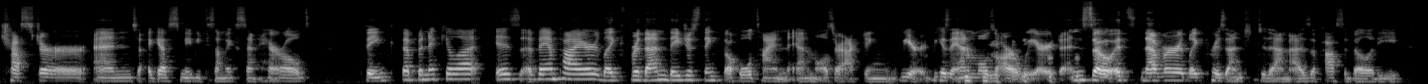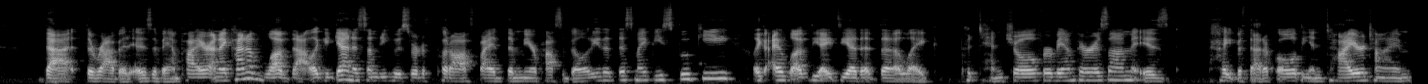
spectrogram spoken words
Chester and I guess maybe to some extent Harold think that Bunnicula is a vampire. Like for them, they just think the whole time the animals are acting weird because animals are weird. And so it's never like presented to them as a possibility that the rabbit is a vampire. And I kind of love that. Like, again, as somebody who is sort of put off by the mere possibility that this might be spooky, like, I love the idea that the like potential for vampirism is hypothetical the entire time.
